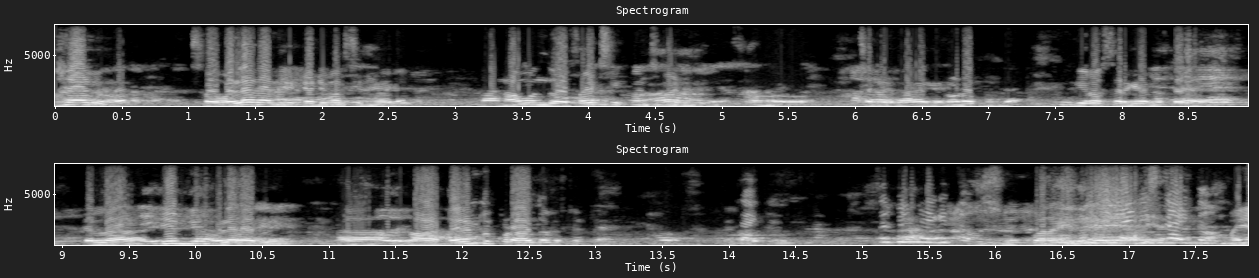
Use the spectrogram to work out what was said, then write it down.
ಭಯ ಆಗುತ್ತೆ. ಸೊ ಒಳ್ಳೇದಾಗಲಿ ಟೆಡ್ಡಿ ಬೇರ್ ಸಿನಿಮಾಗೆ ಆ, ನಾವೊಂದು ಫೈಟ್ ಸೀಕ್ವೆನ್ಸ್ ಮಾಡಿದ್ವಿ. ಸೊ ಚೆನ್ನಾಗಿದೆ ಹಾಗಾಗಿ ನೋಡೋಕೆ ಮುಂದೆ ಹೀರೋ ಸರ್ಗೆ ಮತ್ತೆ ಎಲ್ಲ ಟೀಮ್ಗೆ ಒಳ್ಳೇದಾಗಲಿ. ಆ ಡೈರೆಕ್ಟರ್ ಕೂಡ ಆಲ್ ದ ಬೆಸ್ಟ್ ಅಂತ ಥ್ಯಾಂಕ್ ಯು ಸರ್ ಫಿಲ್ಮ್ ಹೇಗಿತ್ತು? ಸೂಪರ್ ಆಗಿದೆ. ಮೈ ಇಷ್ಟ ಆಯ್ತು? ಭಯ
